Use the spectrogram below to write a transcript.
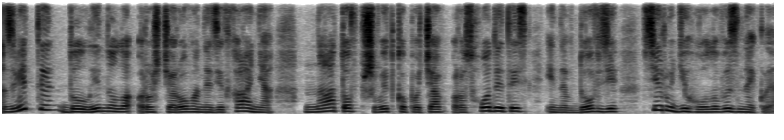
Звідти долинуло розчароване зітхання, натовп швидко почав розходитись, і невдовзі всі руді голови зникли.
